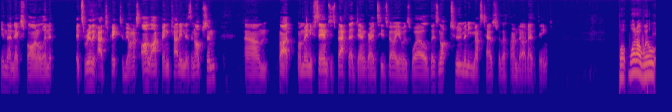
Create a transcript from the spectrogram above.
in that next final, and it's really hard to pick to be honest. I like Ben Cutting as an option, um, but I mean if Sams is back, that downgrades his value as well. There's not too many must-haves for the Thunder, I don't think. But what I will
